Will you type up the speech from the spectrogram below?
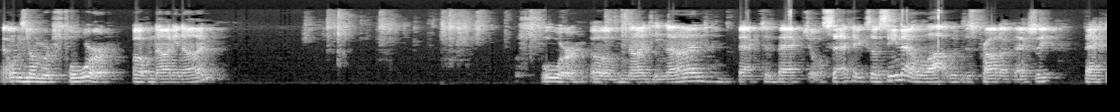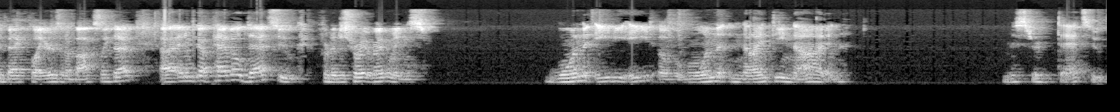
That one's numbered four of ninety-nine. Four of ninety-nine, back-to-back Joel Sakic. I've seen that a lot with this product actually, back-to-back players in a box like that. Uh, and we've got Pavel Datsyuk for the Detroit Red Wings. 188 of 199. Mr. Datsyuk.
